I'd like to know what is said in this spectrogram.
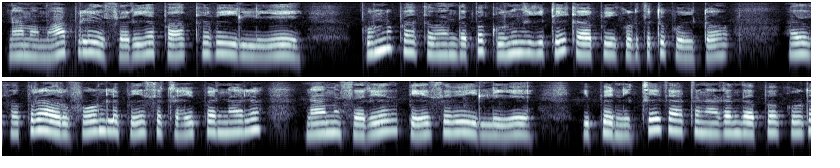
நாம மாப்பிள்ளைய சரியாக பார்க்கவே இல்லையே. பொண்ணு பார்க்க வந்தப்போ குனிஞ்சிக்கிட்டே காப்பியை கொடுத்துட்டு போயிட்டோம். அதுக்கப்புறம் அவர் ஃபோனில் பேச ட்ரை பண்ணாலும் நாம் சரியாக பேசவே இல்லையே. இப்போ நிச்சயதார்த்தம் நடந்தப்போ கூட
